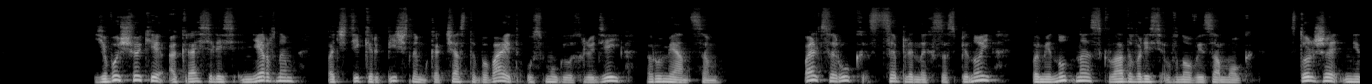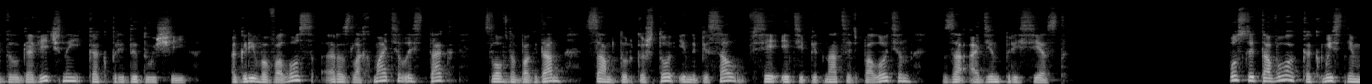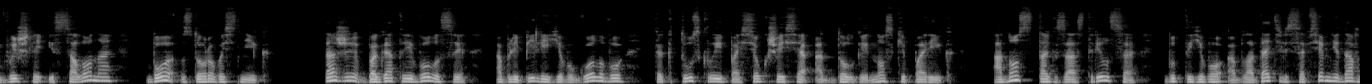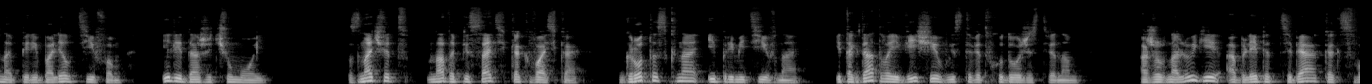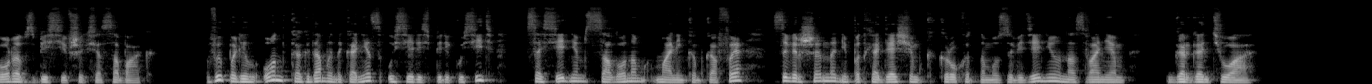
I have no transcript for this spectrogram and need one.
Его щеки окрасились нервным, почти кирпичным, как часто бывает у смуглых людей, румянцем. Пальцы рук, сцепленных со спиной, поминутно складывались в новый замок, столь же недолговечный, как предыдущий, а грива волос разлохматилась так, словно Богдан сам только что и написал все эти пятнадцать полотен за один присест. После того, как мы с ним вышли из салона, Бо здорово сник. Даже богатые волосы облепили его голову, как тусклый посекшийся от долгой носки парик, а нос так заострился, будто его обладатель совсем недавно переболел тифом или даже чумой. Значит, надо писать, как Васька, гротескно и примитивно, и тогда твои вещи выставят в художественном. а журналюги облепят тебя, как свора взбесившихся собак. Выпалил он, когда мы наконец уселись перекусить в соседнем с салоном маленьком кафе, совершенно не подходящем к крохотному заведению названием «Гаргантюа».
